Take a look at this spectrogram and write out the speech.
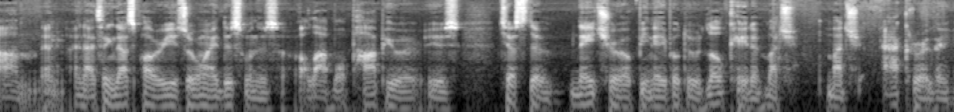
Um, and, and I think that's probably the reason why this one is a lot more popular is just the nature of being able to locate it much, much accurately.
